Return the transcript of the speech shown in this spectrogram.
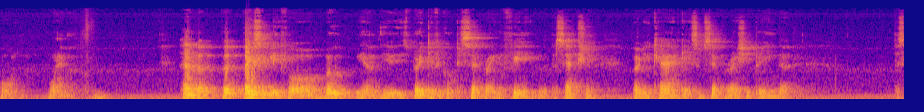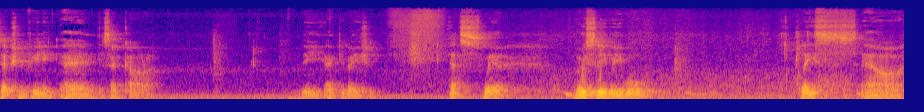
Or whatever. And, but, but basically, for you know, it's very difficult to separate the feeling from the perception, but you can get some separation between the perception feeling and the sankhara, the activation. That's where mostly we will place our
